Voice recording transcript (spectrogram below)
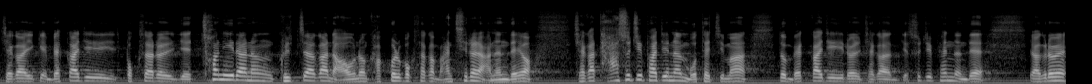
제가 이렇게 몇 가지 복사를 이제 천이라는 글자가 나오는 각골 복사가 많지는 않은데요. 제가 다 수집하지는 못했지만 또 몇 가지를 제가 이제 수집했는데 자 그러면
